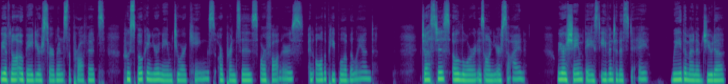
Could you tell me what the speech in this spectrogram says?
We have not obeyed your servants, the prophets, who spoke in your name to our kings, our princes, our fathers, and all the people of the land. Justice, O Lord, is on your side. We are shamefaced even to this day. We, the men of Judah,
